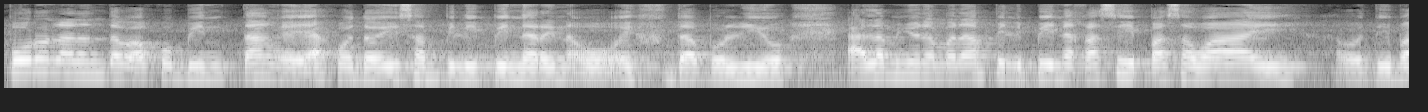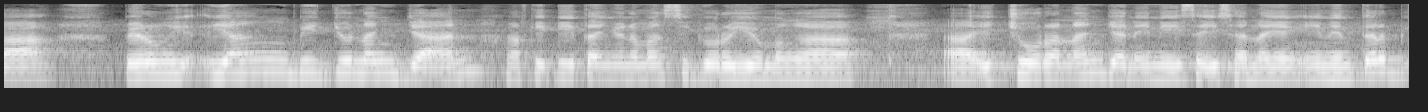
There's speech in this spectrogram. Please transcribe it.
puro na lang daw ako bintang ay ako daw isang Pilipina rin na OFW. Alam niyo naman ang Pilipina kasi pasaway, o di ba? Pero yung video nandyan, nakikita niyo naman siguro yung mga ah, itsura nandyan, inisa-isa na yung in-interview,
